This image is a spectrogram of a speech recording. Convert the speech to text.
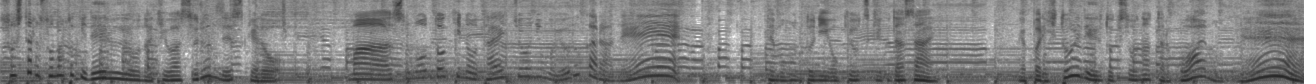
そしたらその時出るような気はするんですけどまあその時の体調にもよるからね。でも本当にお気をつけください。やっぱり一人でいる時そうなったら怖いもんね。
